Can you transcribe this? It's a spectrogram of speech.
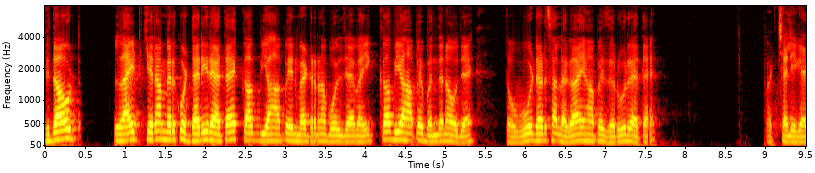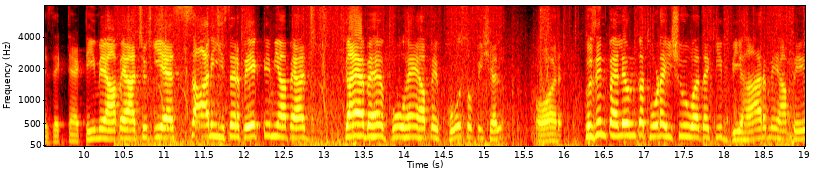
विदाउट लाइट के ना मेरे को डर ही रहता है कब यहाँ पे इन्वर्टर ना बोल जाए भाई कब यहाँ पे बंद ना हो जाए तो वो डर सा लगा यहाँ पे ज़रूर रहता है बट चलिए गाइस देखते हैं टीम यहाँ पे आ चुकी है सारी सिर्फ़ एक टीम यहाँ पे आज गायब है वो है यहाँ पे बोस ऑफिशियल और कुछ दिन पहले उनका थोड़ा इशू हुआ था कि बिहार में यहाँ पे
